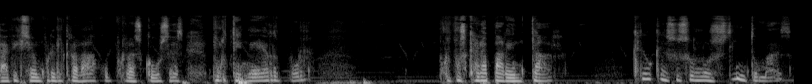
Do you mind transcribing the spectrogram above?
adicción por el trabajo, por las cosas, por tener, por, por buscar aparentar. Creo que esos son los síntomas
